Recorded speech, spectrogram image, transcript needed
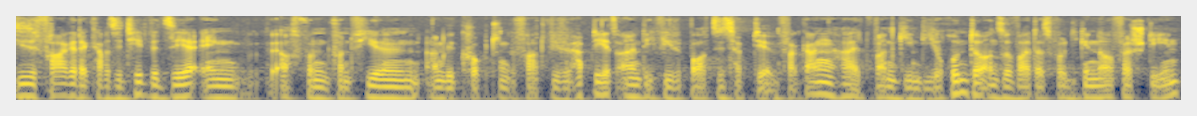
Diese Frage der Kapazität wird sehr eng auch von, von vielen angeguckt und gefragt, wie viel habt ihr jetzt eigentlich, wie viele Boards habt ihr in der Vergangenheit, wann gehen die runter und so weiter. Das wollen die genau verstehen,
